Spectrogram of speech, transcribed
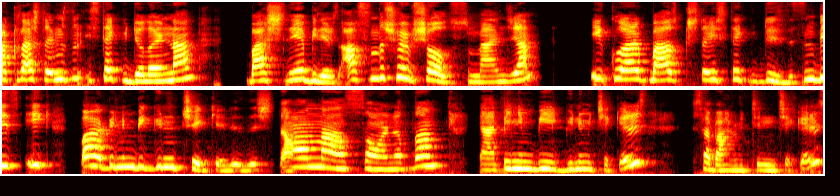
arkadaşlarımızın istek videolarından başlayabiliriz. Aslında şöyle bir şey olsun bence. İlk olarak bazı kişiler istek video izlesin. Biz ilk Barbie'nin bir günü çekeriz işte. Ondan sonra da yani benim bir günümü çekeriz. Sabah rutinini çekeriz.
